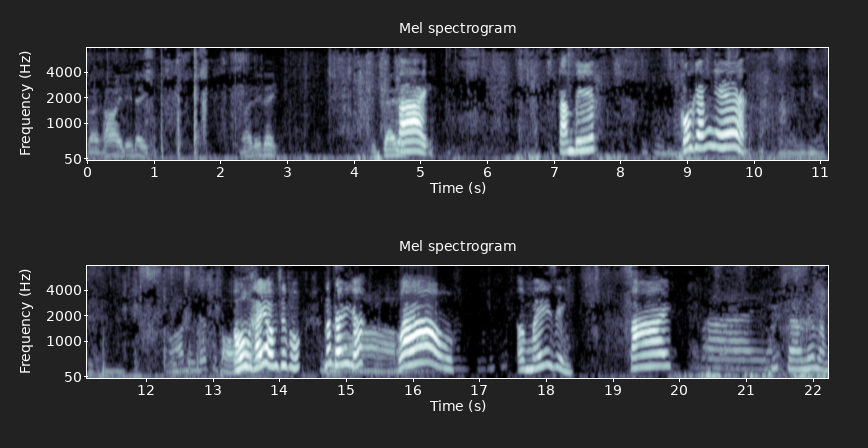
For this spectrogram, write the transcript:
Rồi thôi, đi đi. Rồi đi đi. Đi chơi đi. Bye. Tạm biệt. Cố gắng nha. Ồ, thấy không sư phụ? Nó đi vậy? Wow. Amazing. Bye. Biết sao nhớ lòng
